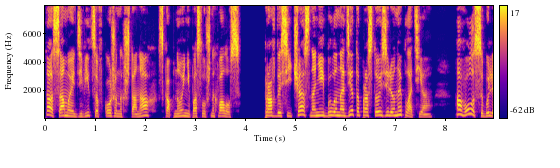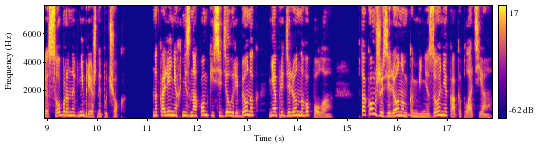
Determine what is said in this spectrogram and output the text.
Та самая девица в кожаных штанах с копной непослушных волос. Правда, сейчас на ней было надето простое зеленое платье, а волосы были собраны в небрежный пучок. На коленях незнакомки сидел ребенок неопределенного пола, в таком же зеленом комбинезоне, как и платье.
